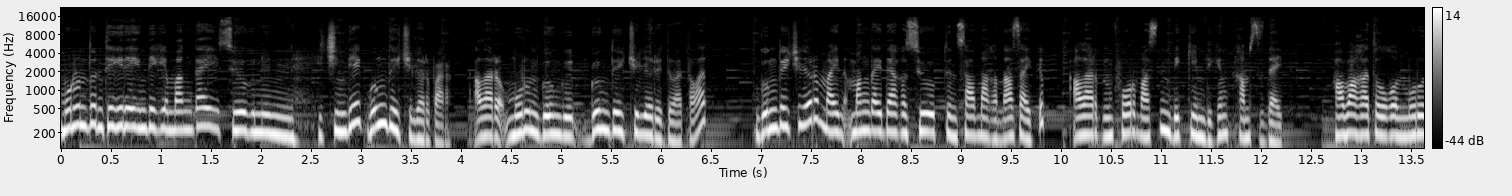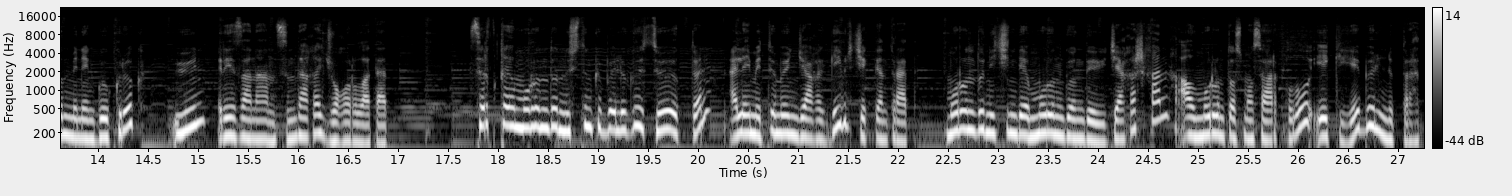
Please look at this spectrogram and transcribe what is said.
Мурундун тегерегиндеги маңдай сөөгүнүн ичинде көңдөйчөлөр бар. Алар мурун көңдөйчөлөрү деп аталат көңдөйчөлөр маңдайдагы сөөктүн салмагын азайтып алардын формасын бекемдигин камсыздайт. Абага толгон мурун менен көкүрөк үн резонансын дагы жогорулатат. Сырткы мурундун үстүңкү бөлүгү сөөктөн ал эми төмөн жагы кебирчектен турат. Мурундун ичинде мурун көңдөйү жайгашкан ал мурун тосмосу аркылуу экиге бөлүнүп турат.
